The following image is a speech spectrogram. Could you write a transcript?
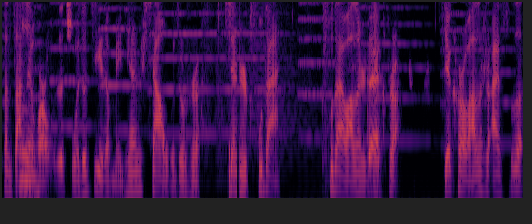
但咱那会儿，我就我就记着每天下午就是先是初代，初代完了是杰克，杰克完了是艾斯，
